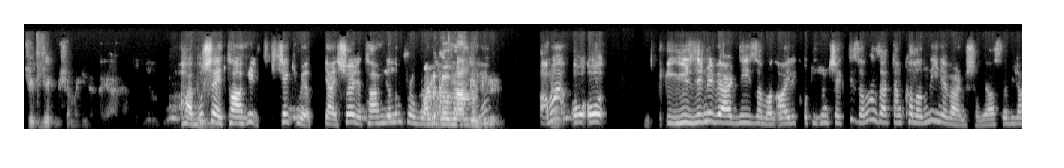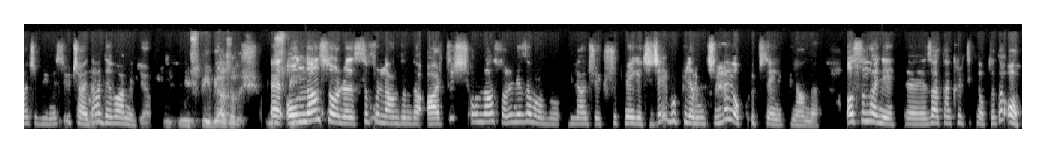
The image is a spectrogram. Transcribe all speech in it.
çekecekmiş ama yine. Ha bu şey tahvil çekmiyor. Yani şöyle tahvil alım programı Varlık alınan durduruyor. Ama Evet. o o 120 verdiği zaman aylık 30'unu çektiği zaman zaten kalanını yine vermiş oluyor. Aslında bilanço büyümesi 3 ay daha Evet. devam ediyor. Nispi bir azalış. Evet, Nispi. ondan sonra sıfırlandığında artış, ondan sonra ne zaman bu bilançoyu küçültmeye geçeceği bu planın içinde yok 3 senelik planda. Asıl hani e, zaten kritik noktada o.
